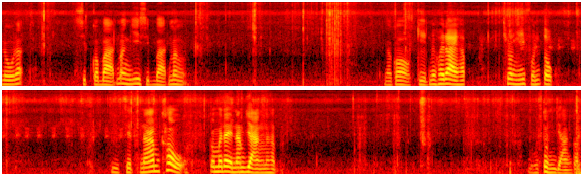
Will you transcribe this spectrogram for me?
โลละสิบกว่าบาทมั่งยี่สิบบาทมั่ง แล้วก็กรีดไม่ค่อยได้ครับ ช่วงนี้ฝนตกกรีดเสร็จน้ำเข้าก็ไม่ได้น้ำยางนะครับดูต้นยางก่อน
